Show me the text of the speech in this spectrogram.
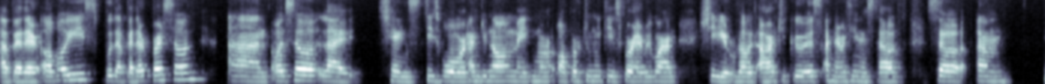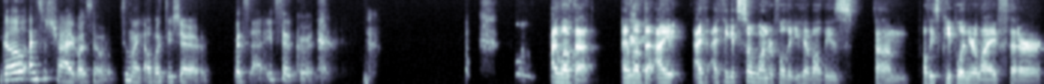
a better oboist, but a better person, and also like change this world and you know make more opportunities for everyone. She wrote articles and everything and stuff. So um, go and subscribe also to my oboe teacher website. It's so good. I love that. I love that. I, I I think it's so wonderful that you have all these um all these people in your life that are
